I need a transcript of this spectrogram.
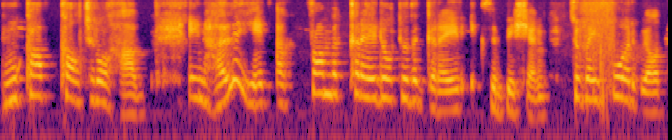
Boekap Cultural Hub en hulle het 'n from the cradle to the grave exhibition. So byvoorbeeld,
